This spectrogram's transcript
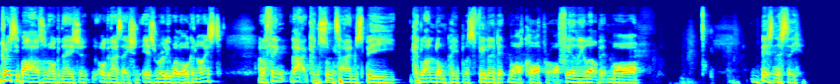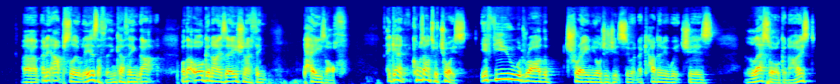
Gracie Bar as an organization, organization is really well organized. And I think that can sometimes be, can land on people as feeling a bit more corporate or feeling a little bit more businessy. Um, and it absolutely is, I think. I think that, but that organization, I think, pays off. Again, it comes down to a choice. If you would rather train your jiu jitsu at an academy which is less organized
